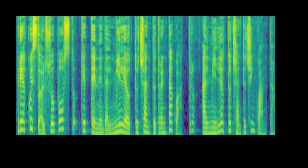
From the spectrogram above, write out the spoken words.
riacquistò il suo posto che tenne dal 1834 al 1850.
